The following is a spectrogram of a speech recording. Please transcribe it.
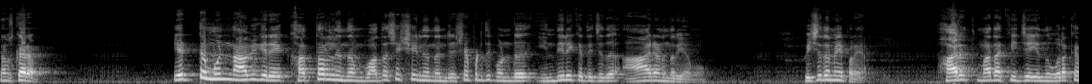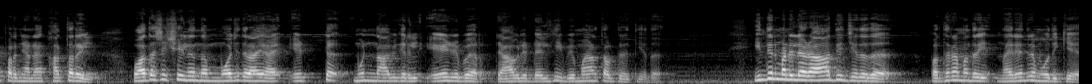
നമസ്കാരം. എട്ട് മുൻ നാവികരെ ഖത്തറിൽ നിന്നും വധശിക്ഷയിൽ നിന്നും രക്ഷപ്പെടുത്തിക്കൊണ്ട് ഇന്ത്യയിലേക്ക് എത്തിച്ചത് ആരാണെന്നറിയാമോ? വിശദമായി പറയാം. ഭാരത് മത കി എന്ന് ഉറക്കെ പറഞ്ഞാണ് ഖത്തറിൽ വധശിക്ഷയിൽ നിന്നും മോചിതരായ എട്ട് മുൻ നാവികരിൽ ഏഴ് പേർ രാവിലെ ഡൽഹി വിമാനത്താവളത്തിലെത്തിയത് ഇന്ത്യൻ മണ്ണിൽ അവർ ആദ്യം ചെയ്തത് പ്രധാനമന്ത്രി നരേന്ദ്രമോദിക്ക്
